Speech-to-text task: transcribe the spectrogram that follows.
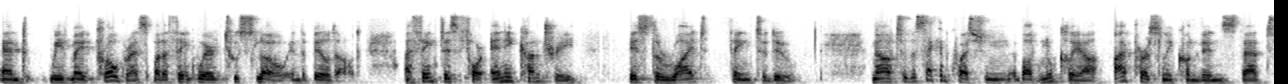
And we've made progress, but I think we're too slow in the build out. I think this for any country is the right thing to do. Now, to the second question about nuclear, I personally convinced that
